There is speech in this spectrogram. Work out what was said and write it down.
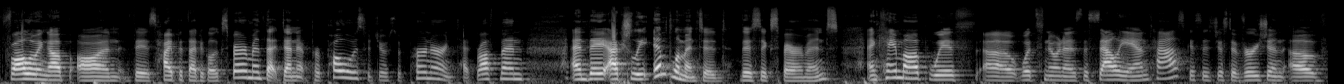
following up on this hypothetical experiment that Dennett proposed to Josef Perner and Ted Ruffman. And they actually implemented this experiment and came up with uh, what's known as the Sally Ann task. This is just a version of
